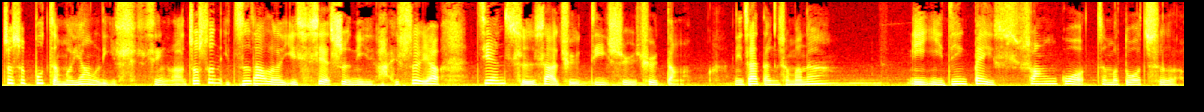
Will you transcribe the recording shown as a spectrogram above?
就是不怎么样理性了，就是你知道了一些事，你还是要。坚持下去，继续去等你在等什么呢？你已经被伤过这么多次了，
